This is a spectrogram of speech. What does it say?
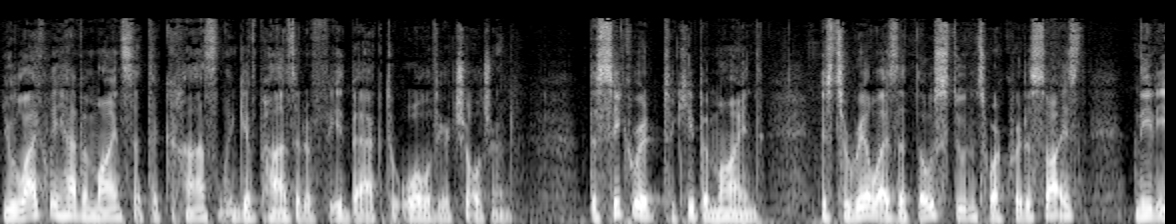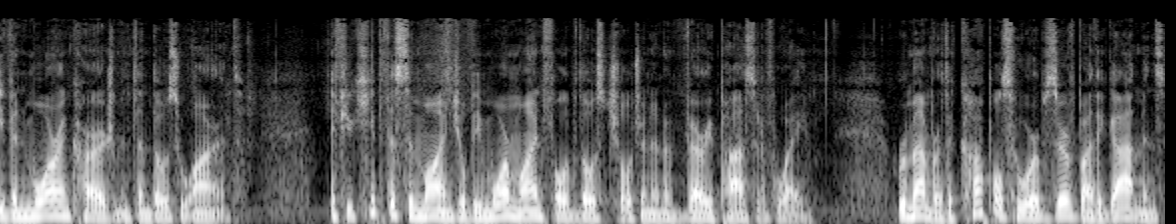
you likely have a mindset to constantly give positive feedback to all of your children. The secret to keep in mind is to realize that those students who are criticized need even more encouragement than those who aren't. If you keep this in mind, you'll be more mindful of those children in a very positive way. Remember, the couples who were observed by the Gottmans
